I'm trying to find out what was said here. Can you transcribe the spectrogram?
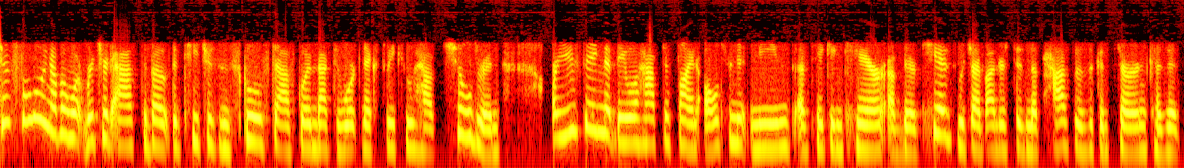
Just following up on what Richard asked about the teachers and school staff going back to work next week who have children, are you saying that they will have to find alternate means of taking care of their kids, which I've understood in the past was a concern because it's,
